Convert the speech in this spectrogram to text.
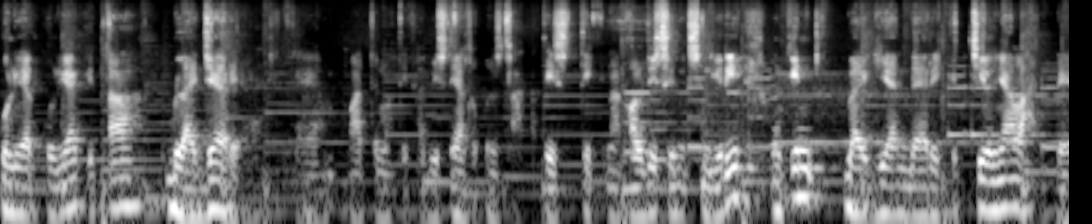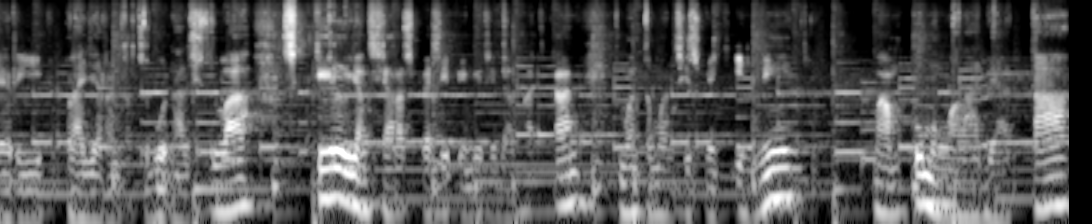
kuliah-kuliah kita belajar ya matematika bisnis ataupun statistik. Nah kalau di sini sendiri mungkin bagian dari kecilnya lah dari pelajaran tersebut. Nah di situlah skill yang secara spesifik bisa didapatkan teman-teman sismik ini mampu mengolah data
